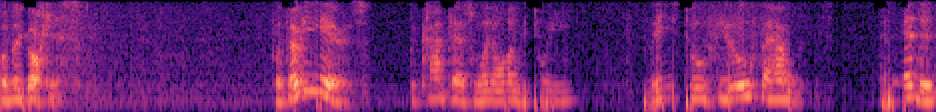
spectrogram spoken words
of the Yorkists. For 30 years, the contest went on between these two feudal families and ended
